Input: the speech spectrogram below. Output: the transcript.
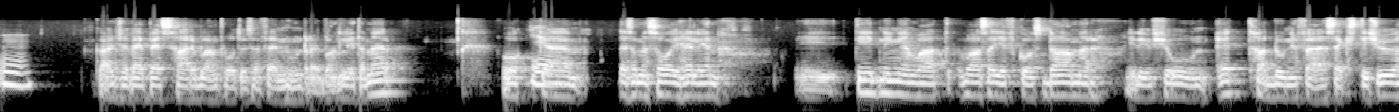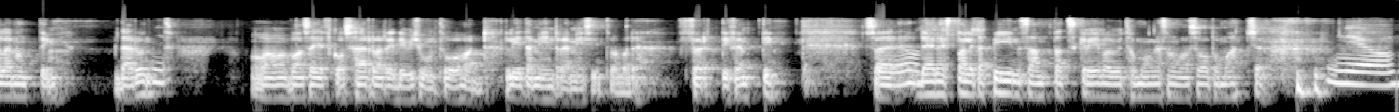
Mm. Kanske VPS har ibland 2500, ibland lite mer. Och ja. eh, det som jag såg i helgen i tidningen var att Vasa IFKs damer i division 1 hade ungefär 67 eller någonting där runt. Ja. Och Vasa IFKs herrar i division 2 hade lite mindre, jag minns inte vad var det, 40-50. Så ja. det är nästan lite pinsamt att skriva ut hur många som var så på matchen. ja,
